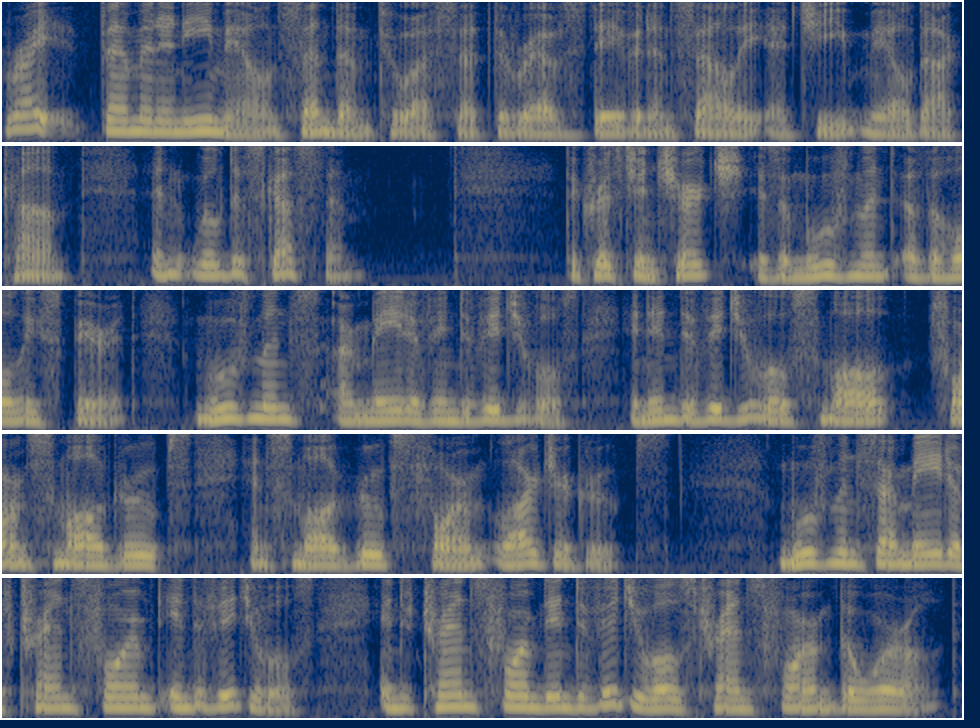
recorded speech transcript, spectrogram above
Write them in an email and send them to us at the Revs David and Sally at gmail.com, and we'll discuss them. The Christian church is a movement of the Holy Spirit. Movements are made of individuals, and individuals small, form small groups, and small groups form larger groups. Movements are made of transformed individuals, and transformed individuals transform the world.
